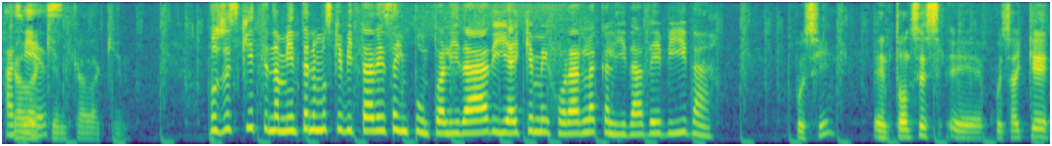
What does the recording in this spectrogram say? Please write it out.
así cada es. quien, cada quien. Pues es que también tenemos que evitar esa impuntualidad y hay que mejorar la calidad de vida. Pues sí. Entonces, eh, pues hay que,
